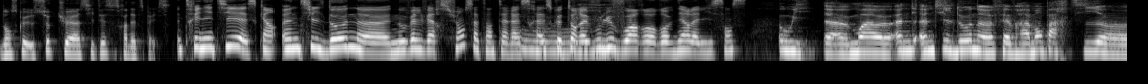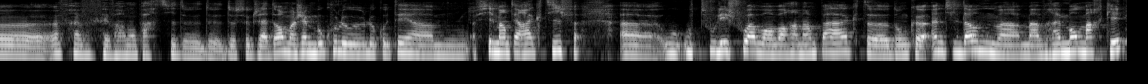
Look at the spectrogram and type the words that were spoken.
dans ce que ce que tu as cité ce sera Dead Space. Trinity est-ce qu'un Until Dawn nouvelle version ça t'intéresserait? Est-ce que tu aurais voulu voir revenir la licence? Oui, euh, moi, euh, Until Dawn euh, fait vraiment partie, fait vraiment partie de, de, ce que j'adore. Moi, j'aime beaucoup le, côté film interactif où, tous les choix vont avoir un impact. Donc, Until Dawn m'a vraiment marqué.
